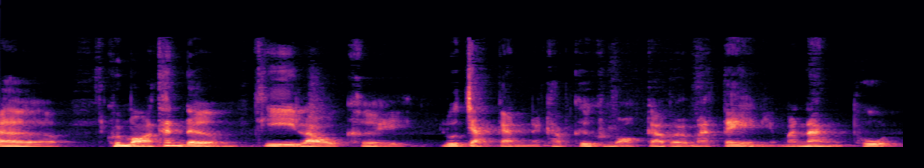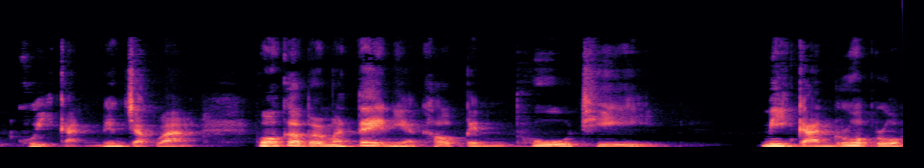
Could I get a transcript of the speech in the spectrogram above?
ออคุณหมอท่านเดิมที่เราเคยรู้จักกันนะครับ คือคุณหมอกาเบร์มาเต้เนี่ยมานั่งพูดคุยกัน เนื่องจากว่าคุณหมอกาเบร์มาเต้เนี่ยเขาเป็นผู้ที่มีการรวบรวม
